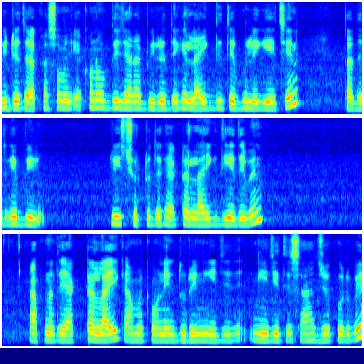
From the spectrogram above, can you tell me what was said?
ভিডিও দেখার সময় এখনও অবধি যারা ভিডিও দেখে লাইক দিতে ভুলে গিয়েছেন, তাদেরকে প্লিজ ছোট্ট দেখে একটা লাইক দিয়ে দেবেন। আপনাদের একটা লাইক আমাকে অনেক দূরে নিয়ে যেতে নিয়ে যেতে সাহায্য করবে।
